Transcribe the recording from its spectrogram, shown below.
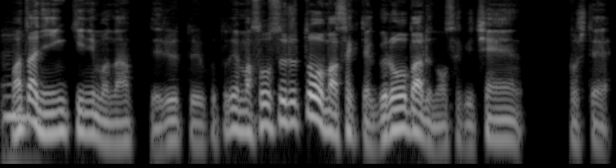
うん、また人気にもなってるということで、まあそうすると、まあさっき言ったグローバルの先チェーンとして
